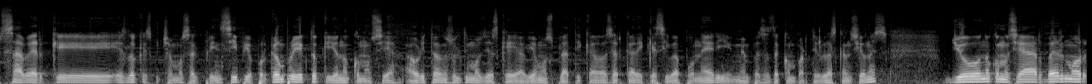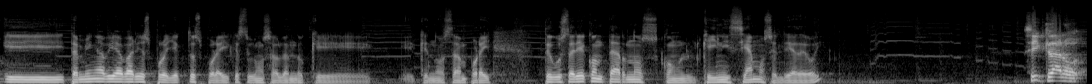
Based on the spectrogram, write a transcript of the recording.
saber qué es lo que escuchamos al principio, porque era un proyecto que yo no conocía. Ahorita en los últimos días que habíamos platicado acerca de qué se iba a poner y me empezaste a compartir las canciones, yo no conocía a Art Belmore y también había varios proyectos por ahí que estuvimos hablando que, que no estaban por ahí. ¿Te gustaría contarnos con qué iniciamos el día de hoy? Sí, claro.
